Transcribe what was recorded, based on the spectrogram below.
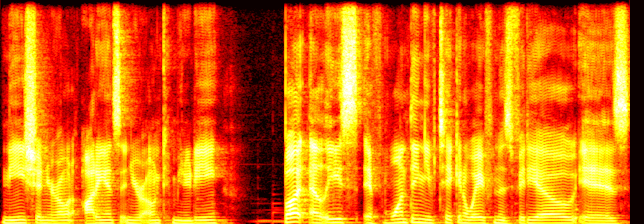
niche and your own audience in your own community. But at least if one thing you've taken away from this video is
